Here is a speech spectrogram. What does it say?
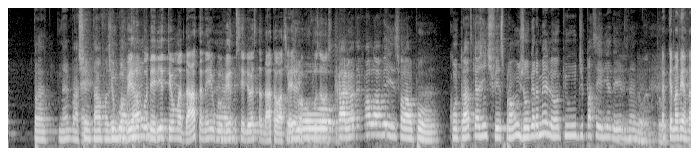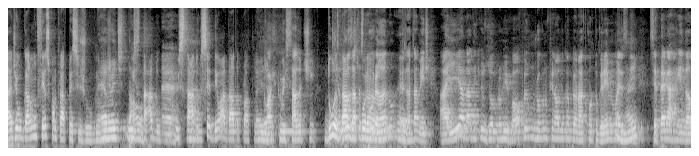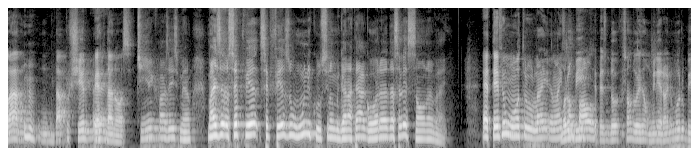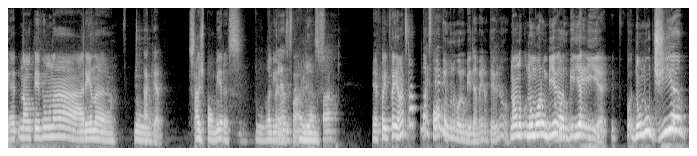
pra, né, achando que tava que fazendo o governo vantagem. poderia ter uma data, né? E o governo cedeu essa data ao Atlético, uma confusão. O. Calil até falava isso, falava, pô, contrato que a gente fez pra um jogo era melhor que o de parceria deles, né, velho? É porque, na verdade, o Galo não fez contrato para esse jogo, né? Era o o edital. Estado, É. o Estado que cedeu a data pro Atlético. Eu acho que o Estado tinha Duas tinha datas por ano. É. exatamente. Aí a data que usou pro rival foi um jogo no final do campeonato contra o Grêmio, mas Uhum. assim, você pega a renda lá, não, não dá pro cheiro perto É. da nossa. Tinha que fazer isso mesmo. Mas eh, você fez, você fez o único, se não me engano, até agora, da seleção, né, velho? É, teve um outro lá, em- lá em Morumbi, São Paulo. você fez do- são dois, né? um Mineirão e no Morumbi. É, não, teve um na Arena, no Taquera. estádio de Palmeiras, Allianz Aliança? Parque. Aliança. Parque. É, foi, foi antes da, da Mas Copa. teve um no Morumbi também, não teve não? Não, no, no Morumbi, No Morumbi ia- teria. no, no dia,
